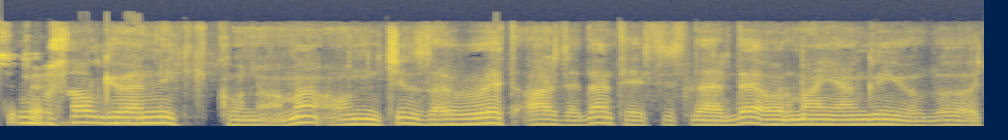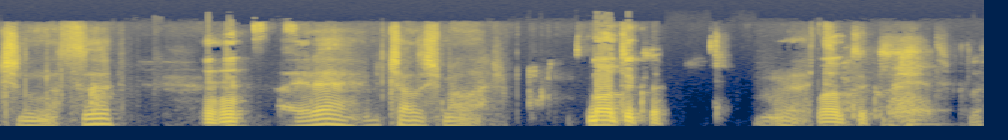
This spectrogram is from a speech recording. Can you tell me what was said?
süper. Ulusal güvenlik konu ama onun için zaruret arz eden tesislerde orman yangın yolu açılması hı çalışmalar. Mantıklı. Evet. Mantıklı. Mantıklı.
